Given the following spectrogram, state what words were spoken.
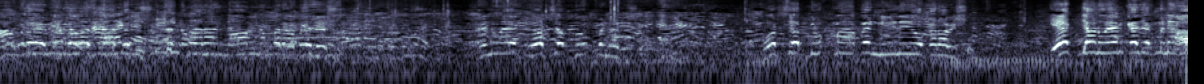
આપણે એવી વ્યવસ્થા કરીશું તમારા નામ નંબર આપણે લેશું. એનું એક વોટ્સએપ ગ્રુપ બનાવીશું. વોટ્સએપ ગ્રુપમાં આપણે નિર્ણયો કરાવીશું. એક જાણું એમ કે છે મને આ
